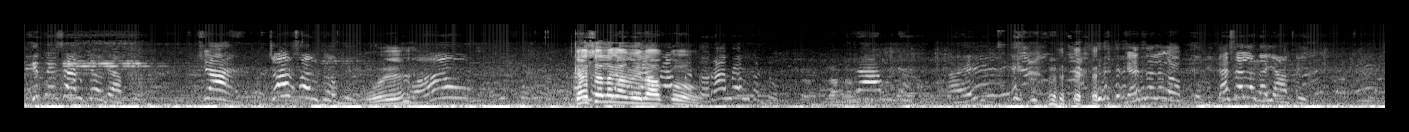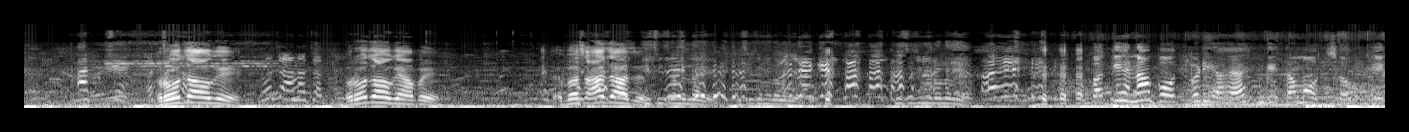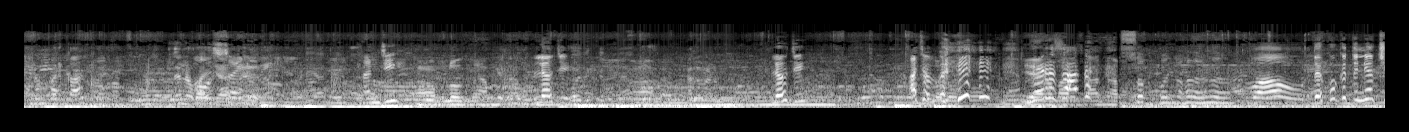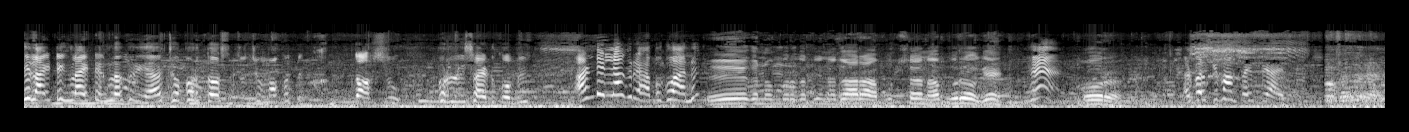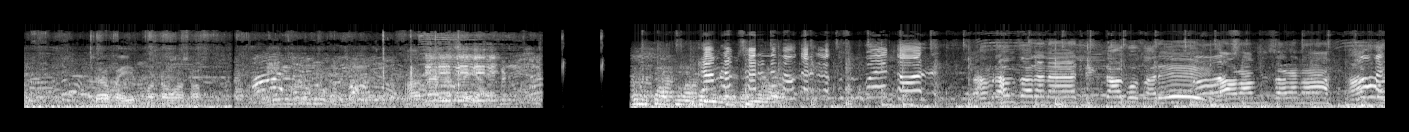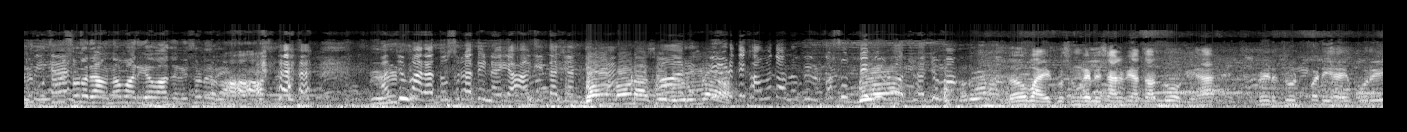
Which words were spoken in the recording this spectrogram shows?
कितने साल के हो गए आप? चार। साल के हो गए। कैसा लगा मेला आपको? राम राम कर दो? कैसा लगा आपको? कैसा लगा यहाँ पे? अच्छा। रोज आओगे? रोज हो आओगे यहाँ पे। बस आज आज। किसी से मिला है किसी से मिला लग रहा है? किसी से मिला लग रहा है। बाकी है ना बहुत बढ़िया है गीता महोत्सव एक नंबर का। बहुत भी हाँ जी? हाँ ब्लॉग में आपके तरफ़ लो जी। लो जी। अच्छा मेरे साथ देखो कितनी अच्छी लाइटिंग लाइटिंग लग रही है। ज़बरदस्त झुमक दासू परली साइड को भी। अंडे लग रहा है भगवान? एक नंबर का तीन नज़ारा पूछो ना पूरे हो गए। और? और बल्कि वहाँ पे भी आए थे। चलो भाई फ़ोटो वोटो और राम राम सारे ने के को तो राम राम सारा ना ठीक ठाक हो सारे। राम राम जी सारा ना। आज सोहन कुछ नहीं सुन रहा ना हमारी आवाज़ नहीं सुन रही। आज हमारा दूसरा दिन है यहाँ गीता जयंती और दिखाऊँ तो भीड़ को सुत्ती भीड़ हो रही है जुमा लो भाई कुसुम गली सेल्फियाँ चालू हो गई है भीड़ टूट पड़ी है पूरी।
